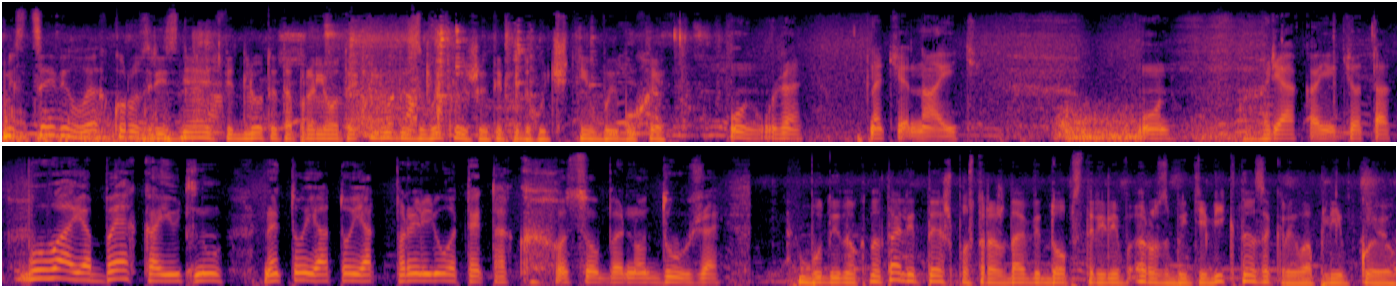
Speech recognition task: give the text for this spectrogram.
Місцеві легко розрізняють відльоти та прильоти. Люди звикли жити під гучні вибухи. Он уже починають. Он грякають отак. Буває, бехкають, ну не то, а то як прильоти, так особливо дуже. Будинок Наталі теж постраждав від обстрілів. Розбиті вікна закрила плівкою.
